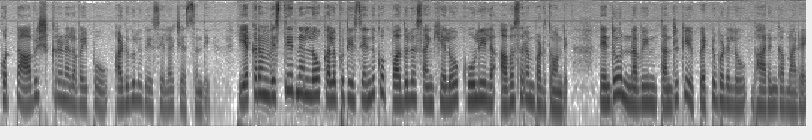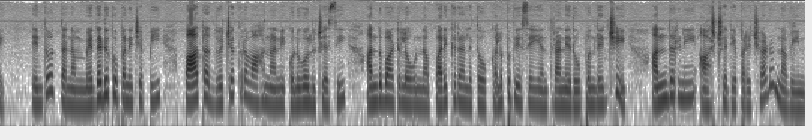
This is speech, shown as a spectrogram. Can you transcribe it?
కొత్త ఆవిష్కరణల వైపు అడుగులు వేసేలా చేసింది. ఎకరం విస్తీర్ణంలో కలుపు తీసేందుకు పదుల సంఖ్యలో కూలీల అవసరం పడుతోంది. దీంతో నవీన్ తండ్రికి పెట్టుబడులు భారంగా మారాయి. దీంతో తన మెదడుకు పనిచెప్పి పాత ద్విచక్ర వాహనాన్ని కొనుగోలు చేసి అందుబాటులో ఉన్న పరికరాలతో కలుపు తీసే యంత్రాన్ని రూపొందించి అందరినీ ఆశ్చర్యపరిచాడు నవీన్.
